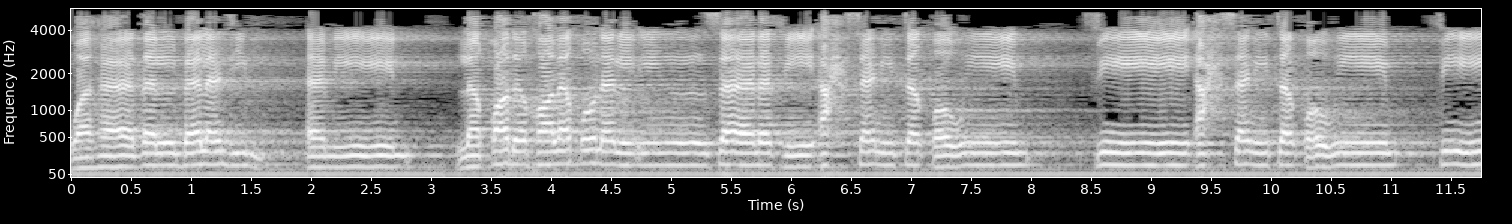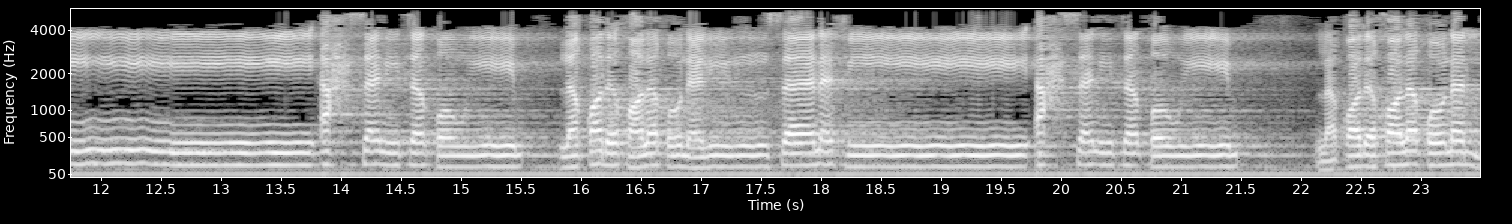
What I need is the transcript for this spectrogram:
وهذا البلد الأمين. لقد خلقنا الإنسان في أحسن تقويم. في أحسن تقويم في أحسن تقويم. لقد خلقنا الإنسان في أحسن تقويم. لقد خلقنا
